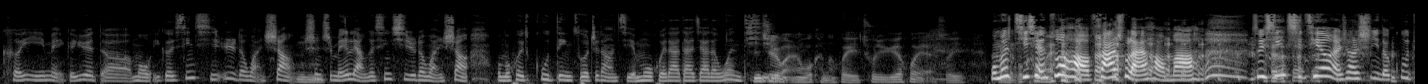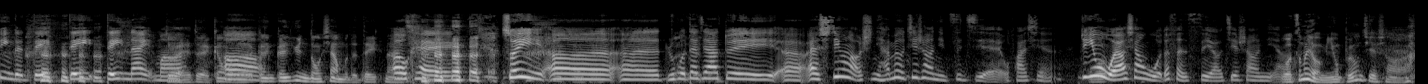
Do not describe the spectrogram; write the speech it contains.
可以每个月的某一个星期日的晚上，嗯甚至每两个星期日的晚上，我们会固定做这档节目，回答大家的问题。星期日晚上，我我可能会出去约会啊，所以我们提前做好 发出来好吗？所以星期天晚上是你的固定的 date date date night 吗？对对，跟我的、呃跟跟运动项目的 date night。OK，所以呃呃，如果大家对呃，哎，Steven 老师，你还没有介绍你自己，哎，我发现，就因为我我要向我的粉丝也要介绍你啊。我这么有名，我不用介绍啊。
